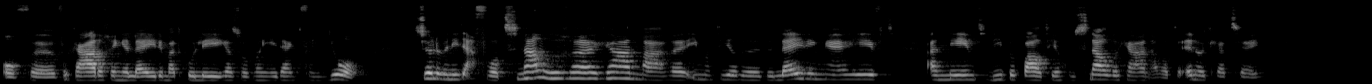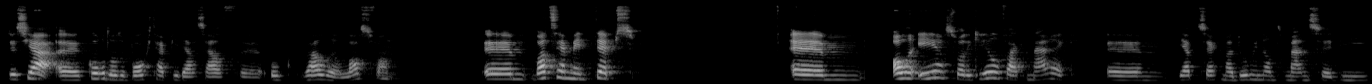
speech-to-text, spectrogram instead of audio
of uh, vergaderingen leiden met collega's waarvan je denkt van joh, zullen we niet even wat sneller uh, gaan, maar uh, iemand die hier de, de leiding heeft en neemt, die bepaalt hier hoe snel we gaan en wat de inhoud gaat zijn. Dus ja, kort door de bocht heb je daar zelf ook wel weer last van. Um, wat zijn mijn tips? Um, allereerst, wat ik heel vaak merk, um, je hebt zeg maar dominante mensen die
